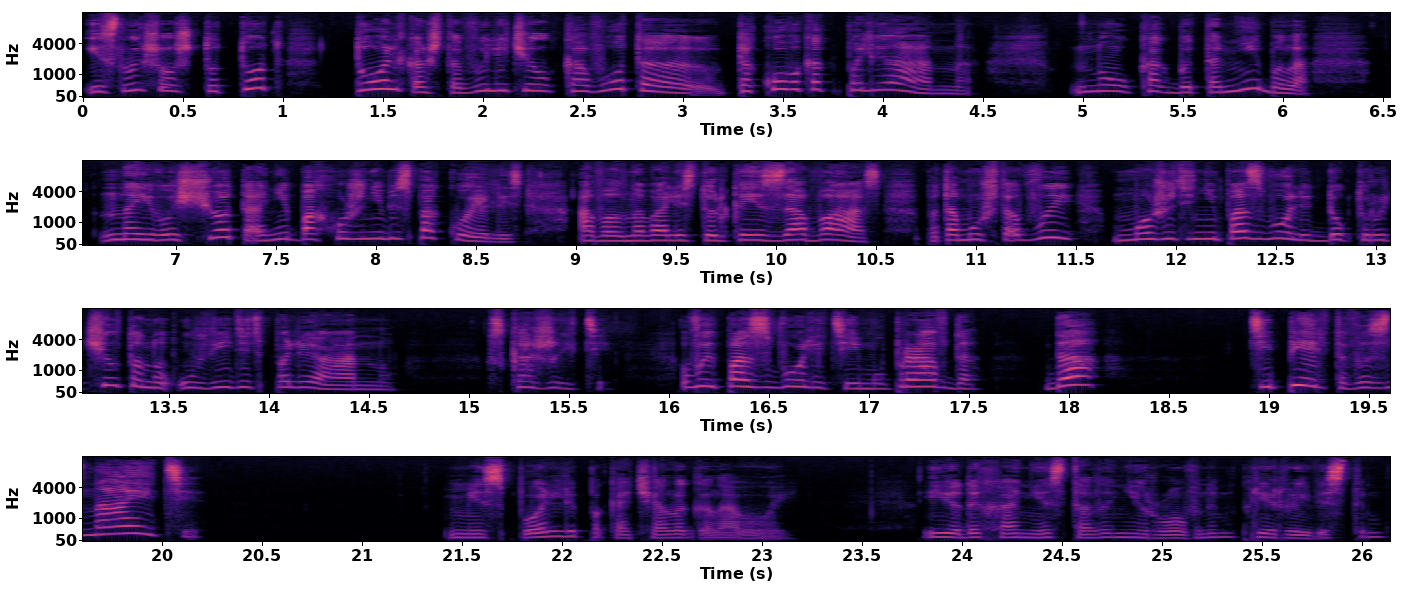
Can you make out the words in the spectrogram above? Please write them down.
и слышал, что тот только что вылечил кого-то такого, как Полианна. Ну, как бы там ни было, на его счет они, похоже, не беспокоились, а волновались только из-за вас, потому что вы можете не позволить доктору Чилтону увидеть Полианну. Скажите, вы позволите ему, правда?» Да? Теперь-то вы знаете?» Мисс Полли покачала головой. Ее дыхание стало неровным, прерывистым.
